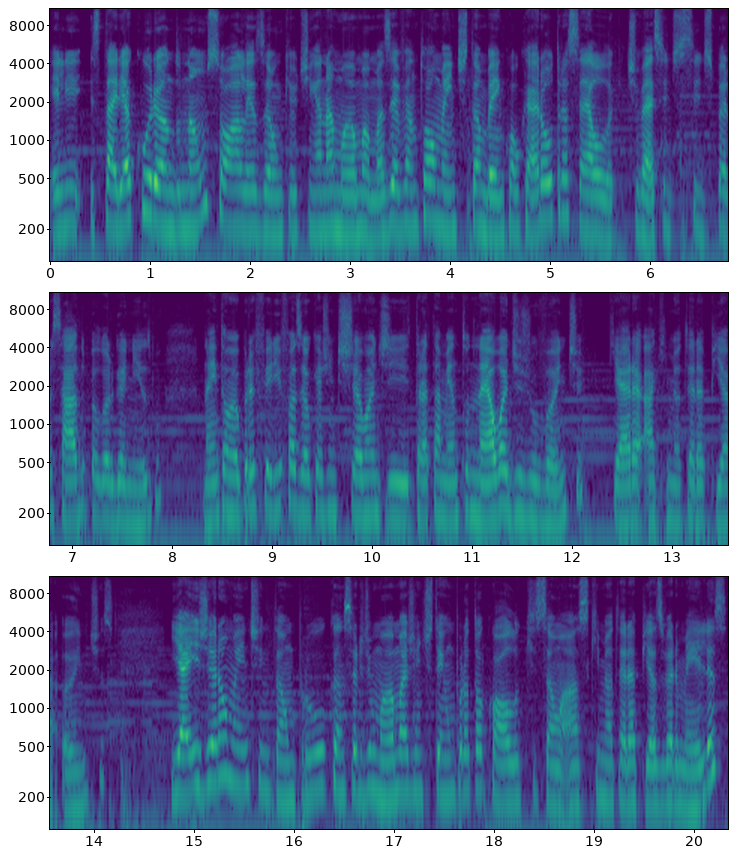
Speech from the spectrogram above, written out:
ele estaria curando não só a lesão que eu tinha na mama, mas eventualmente também qualquer outra célula que tivesse se dispersado pelo organismo. Né? Então eu preferi fazer o que a gente chama de tratamento neoadjuvante, que era a quimioterapia antes. E aí, geralmente, então, para o câncer de mama, a gente tem um protocolo que são as quimioterapias vermelhas,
